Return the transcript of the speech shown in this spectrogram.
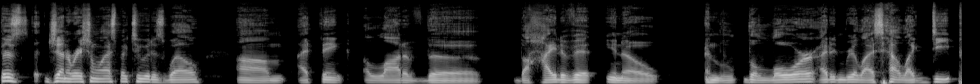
there's a generational aspect to it as well. Um, I think a lot of the the height of it, you know, and the lore, I didn't realize how like deep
